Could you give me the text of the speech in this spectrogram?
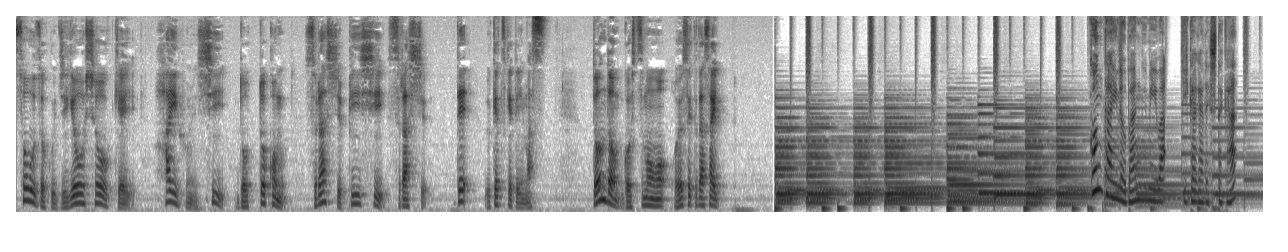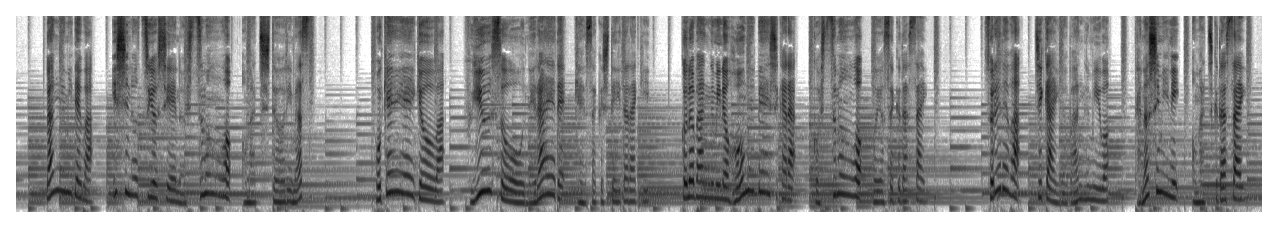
相続事業承継 -c.com スラッシュ pc スラッシュで受け付けています。どんどんご質問をお寄せください。今回の番組はいかがでしたか？番組では医師の強しへの質問をお待ちしております保険営業は富裕層を狙えで検索していただきこの番組のホームページからご質問をお寄せください。それでは次回の番組を楽しみにお待ちください。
